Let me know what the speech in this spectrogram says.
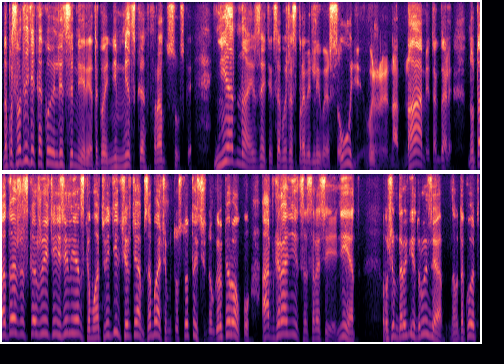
Но посмотрите, какое лицемерие, такое немецко-французское. Ни одна из этих, вы же справедливые судьи, вы же над нами и так далее. Но тогда же скажите и Зеленскому, отведи к чертям собачьим эту 100-тысячную группировку от границы с Россией. Нет. В общем, дорогие друзья, вот такое вот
